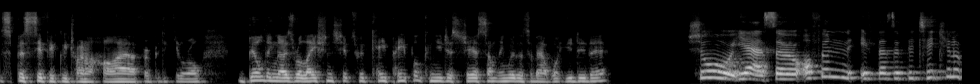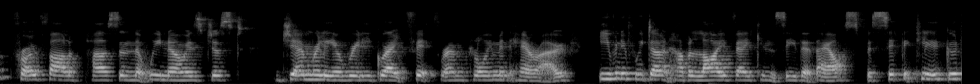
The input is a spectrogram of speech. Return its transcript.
specifically trying to hire for a particular role, building those relationships with key people. Can you just share something with us about what you do there? Sure, yeah. So often, if there's a particular profile of person that we know is just generally a really great fit for Employment Hero, even if we don't have a live vacancy that they are specifically a good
